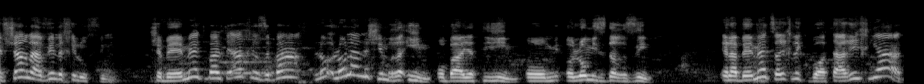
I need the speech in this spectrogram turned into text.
אפשר להבין לחילופין שבאמת בל תאחר זה בא לא, לא לאנשים רעים או בעייתיים או, או לא מזדרזים אלא באמת צריך לקבוע תאריך יעד.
